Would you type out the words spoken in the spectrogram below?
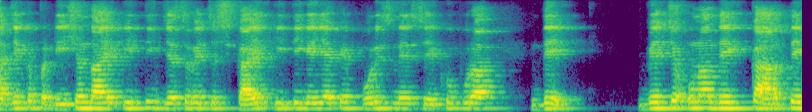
ਅੱਜ ਇੱਕ ਪਟੀਸ਼ਨ ਦਾਇਰ ਕੀਤੀ, ਜਿਸ ਵਿੱਚ ਸ਼ਿਕਾਇਤ ਕੀਤੀ ਗਈ ਹੈ ਕਿ ਪੁਲਿਸ ਨੇ ਸੇਖੂਪੁਰਾ ਦੇ ਵਿੱਚ ਉਹਨਾਂ ਦੇ ਘਰ ਤੇ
